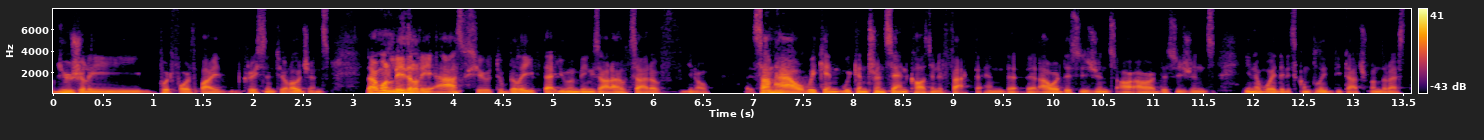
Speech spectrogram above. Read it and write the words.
usually put forth by christian theologians that one literally asks you to believe that human beings are outside of you know somehow we can we can transcend cause and effect and that, that our decisions are our decisions in a way that is completely detached from the rest.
